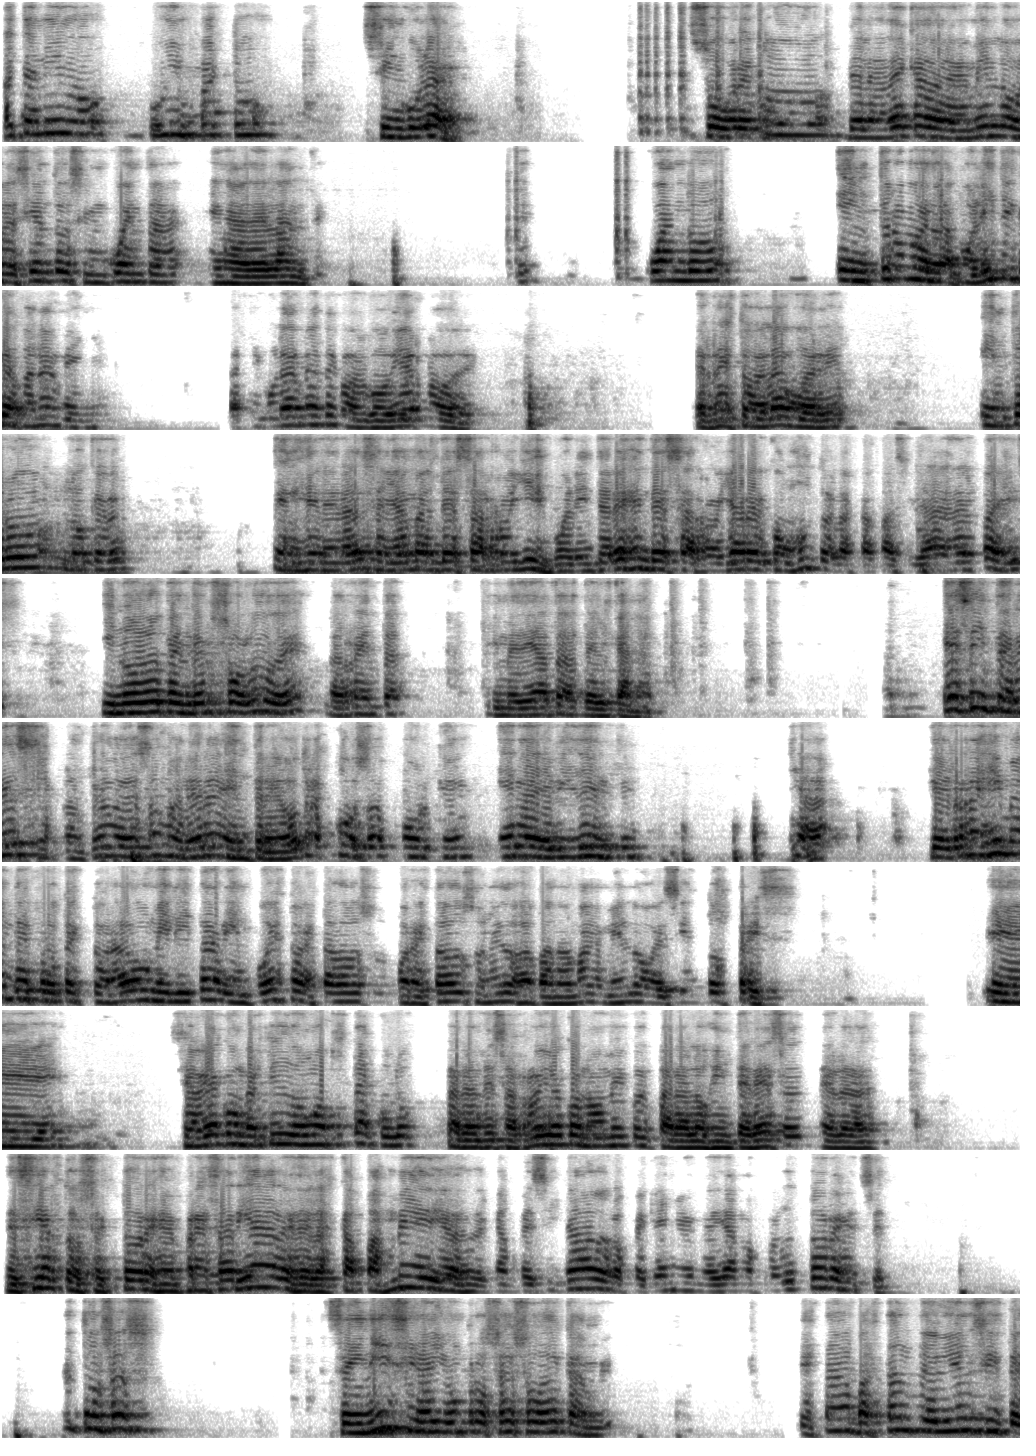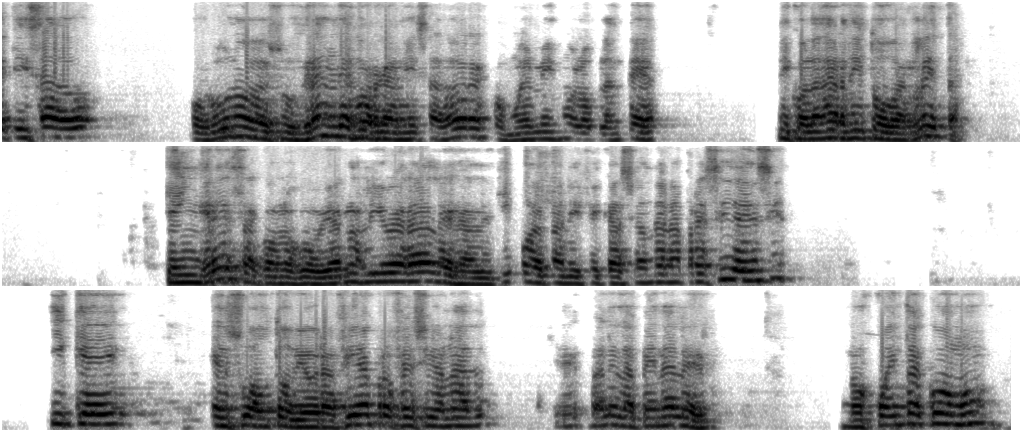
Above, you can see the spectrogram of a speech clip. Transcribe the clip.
Ha tenido un impacto singular, sobre todo de la década de 1950 en adelante, cuando entró en la política panameña, particularmente con el gobierno de resto de la Guardia, entró lo que en general se llama el desarrollismo, el interés en desarrollar el conjunto de las capacidades del país y no depender solo de la renta inmediata del canal. Ese interés se planteó de esa manera, entre otras cosas, porque era evidente ya que el régimen de protectorado militar impuesto a Estados, por Estados Unidos a Panamá en 1903 eh, se había convertido en un obstáculo para el desarrollo económico y para los intereses de la de ciertos sectores empresariales, de las capas medias, del campesinado, de los pequeños y medianos productores, etc. Entonces, se inicia ahí un proceso de cambio está bastante bien sintetizado por uno de sus grandes organizadores, como él mismo lo plantea, Nicolás Ardito Barleta, que ingresa con los gobiernos liberales al equipo de planificación de la presidencia y que en su autobiografía profesional, vale la pena leer, nos cuenta cómo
